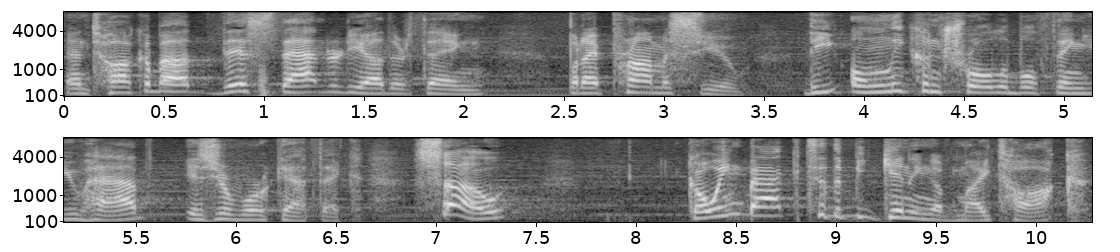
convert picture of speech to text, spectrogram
and talk about this, that, or the other thing, but I promise you, the only controllable thing you have is your work ethic. So, going back to the beginning of my talk,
